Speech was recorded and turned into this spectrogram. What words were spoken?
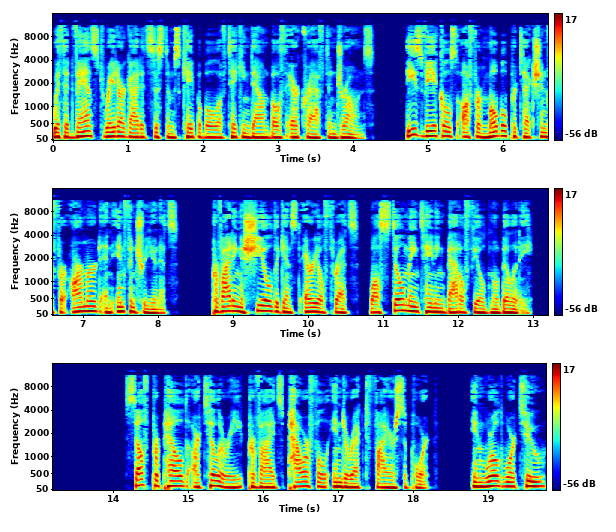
with advanced radar-guided systems capable of taking down both aircraft and drones. These vehicles offer mobile protection for armored and infantry units, providing a shield against aerial threats while still maintaining battlefield mobility. Self-propelled artillery provides powerful indirect fire support. In World War II,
